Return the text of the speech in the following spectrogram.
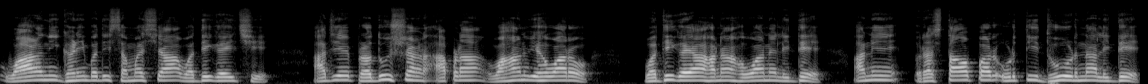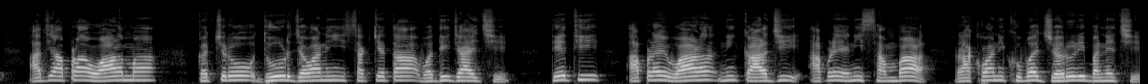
વાળની ઘણી બધી સમસ્યા વધી ગઈ છે. આજે પ્રદૂષણ આપણા વાહન વ્યવહારો વધી ગયાના હોવાને લીધે અને રસ્તાઓ પર ઉડતી ધૂળના લીધે આજે આપણા વાળમાં કચરો, ધૂળ જવાની શક્યતા વધી જાય છે. તેથી આપણે વાળની કાળજી, આપણે એની સંભાળ રાખવાની ખૂબ જ જરૂરી બને છે.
